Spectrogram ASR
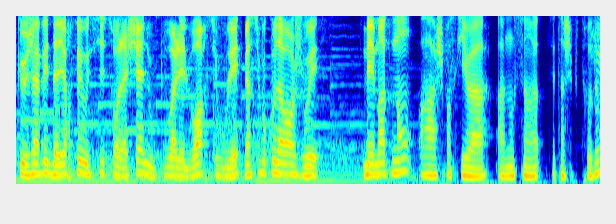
que j'avais d'ailleurs fait aussi sur la chaîne. Vous pouvez aller le voir si vous voulez. Merci beaucoup d'avoir joué. Mais maintenant, ah, je pense qu'il va annoncer peut-être un chapitre 2.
